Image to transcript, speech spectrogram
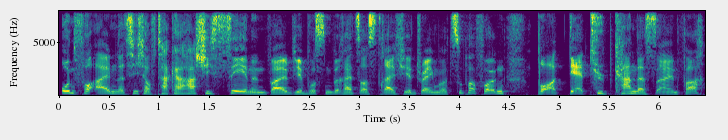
und vor allem natürlich auf Takahashis Szenen, weil wir wussten bereits aus drei, vier Dragon Ball Super Folgen, boah, der Typ kann das einfach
